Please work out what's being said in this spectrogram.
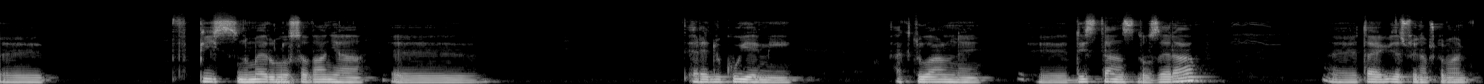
E, Wpis numeru losowania e, redukuje mi aktualny dystans do zera. Tak jak widać, tutaj na przykład mam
